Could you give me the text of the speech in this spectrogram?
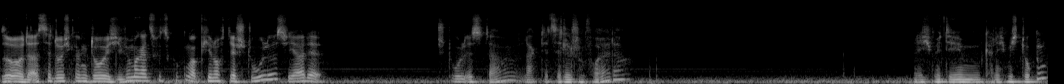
So, da ist der Durchgang durch. Ich will mal ganz kurz gucken, ob hier noch der Stuhl ist. Ja, der Stuhl ist da. Lag der Zettel schon vorher da? Kann ich mit dem... Kann ich mich ducken?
